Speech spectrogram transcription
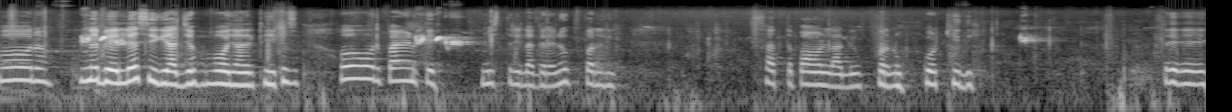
ਹੋਰ ਨੇ ਵੇਲੇ ਸੀਗੇ ਅੱਜ ਹੋ ਜਾਂਦੇ ਠੀਕ ਸੀ। ਹੋਰ ਭੈਣ ਕੇ ਮਿਸਤਰੀ ਲੱਗ ਰਹੇ ਨੇ ਉੱਪਰਲੀ। ਸੱਤ ਪਾਉਣ ਲੱਗੇ ਉੱਪਰ ਨੂੰ, ਕੋਠੀ ਦੀ। ਤੇ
